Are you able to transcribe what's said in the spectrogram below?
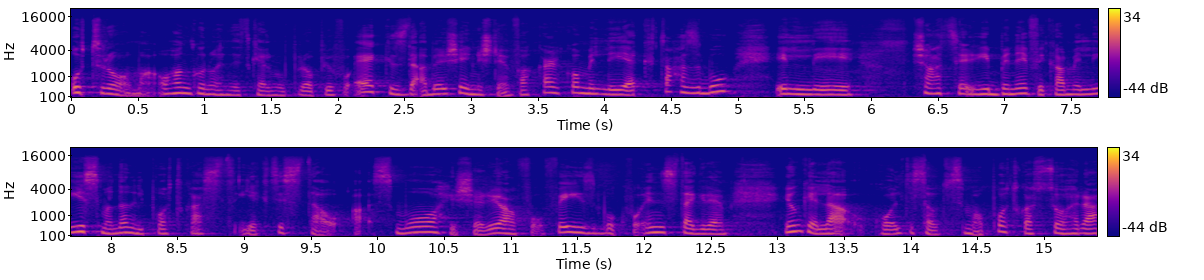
u trauma u ħa nkunu qed nitkellmu proprju fuq hekk iżda qabel xejn nixtieq infakkarkom illi jekk taħsbu illi Xi ħadd ser jibbenefika milli jisma' dan il-podcast jekk tistgħu aqsmuh, ixxerjawh fuq Facebook, fuq Instagram, jew inkella wkoll tistgħu tisimgħu podcasts oħra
